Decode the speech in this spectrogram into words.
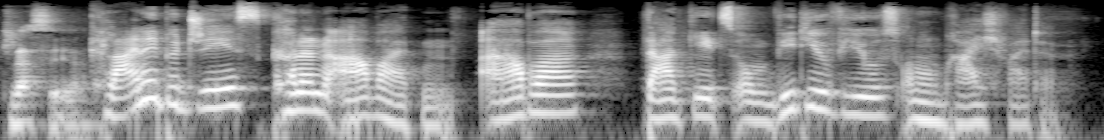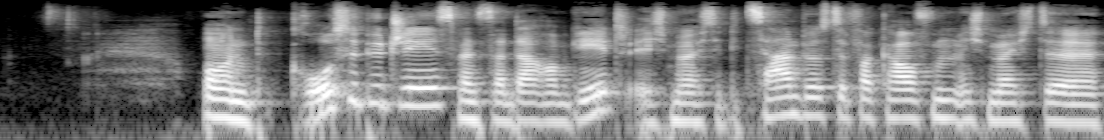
Klasse, ja. kleine Budgets können arbeiten, aber da geht's um Video-Views und um Reichweite. Und große Budgets, wenn es dann darum geht, ich möchte die Zahnbürste verkaufen, ich möchte,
